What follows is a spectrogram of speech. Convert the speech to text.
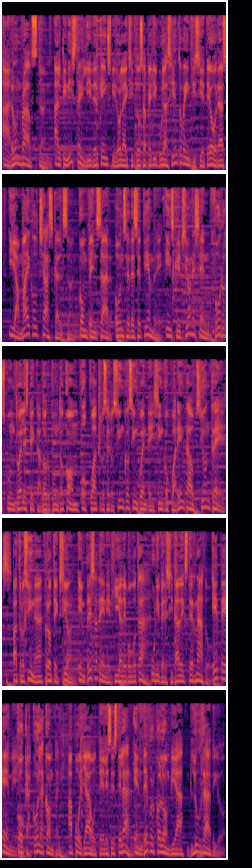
Aaron Ralston, alpinista y líder que inspiró la exitosa película 127 horas, y a Michael Chaskalson. Compensar 11 de septiembre. Inscripciones en foros.elespectador.com o 405-5540 opción 3. Patrocina Protección, Empresa de Energía de Bogotá, Universidad Externado, EPM, Coca-Cola Company. Apoya Hoteles Estelar, Endeavor Colombia, Blue Radio.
